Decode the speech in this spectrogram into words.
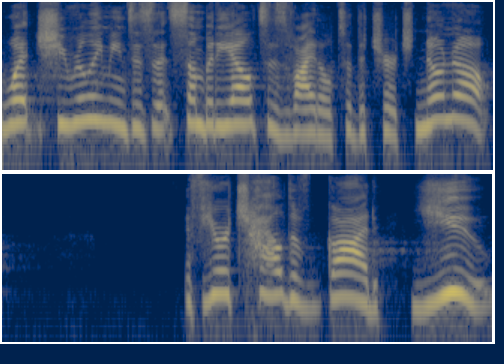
what she really means is that somebody else is vital to the church. No, no. If you're a child of God, you,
